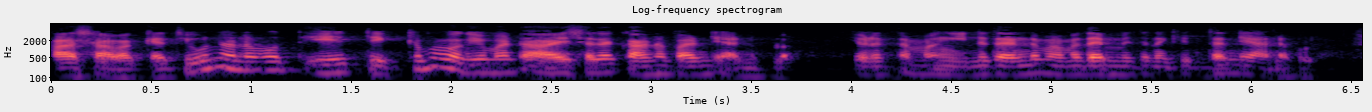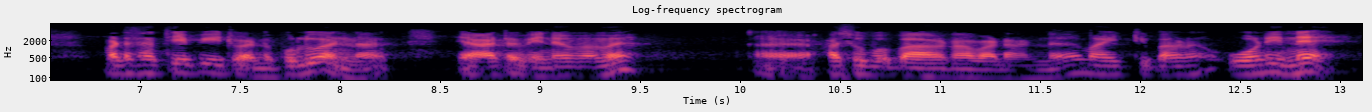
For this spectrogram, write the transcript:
ආශාවක් ඇති වුණා නමුත් ඒත් එක්කම වගේ මට ආයෙසර කන පණ්ඩ යන්න පුළුවන්. ඒ නැත්නම් මං ඉන්න තැනට මම දැන් මෙතන කිත්තන්න යන්න පුළුවන්. මට සතිය පිටවන්න පුළුවන් නම් එයාට වෙනමම අසුභ භාවනා වඩන්න මෛත්‍රී භාවනා ඕනේ නැහැ.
